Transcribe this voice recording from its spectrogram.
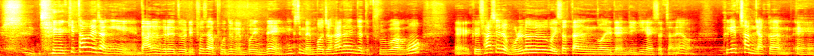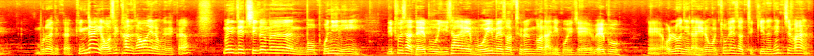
지금 키타오 회장이 나름 그래도 리프사 보드 멤버인데 핵심 멤버 중 하나인데도 불구하고 예, 그 사실을 모르고 있었다는 거에 대한 얘기가 있었잖아요. 그게 참 약간 예, 뭐라 해야 될까요? 굉장히 어색한 상황이라고 해야 될까요? 뭐 이제 지금은 뭐 본인이 리프사 내부 이사의 모임에서 들은 건 아니고 이제 외부 예, 언론이나 이런 걸 통해서 듣기는 했지만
